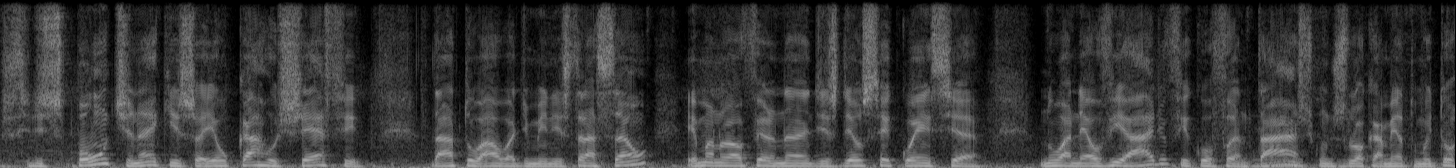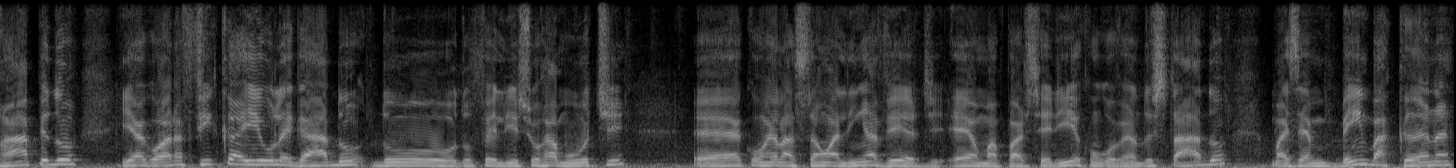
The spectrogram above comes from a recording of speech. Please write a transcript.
se desponte, né? Que isso aí é o carro-chefe da atual administração. Emanuel Fernandes deu sequência no anel viário, ficou fantástico, um deslocamento muito rápido e agora fica aí o legado do, do Felício Ramute é, com relação à linha verde. É uma parceria com o governo do estado, mas é bem bacana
